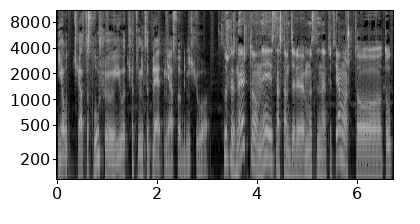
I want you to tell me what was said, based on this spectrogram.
Я вот часто слушаю, и вот что-то не цепляет мне особо ничего. Слушай, знаешь что, у меня есть на самом деле мысль на эту тему, что тут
